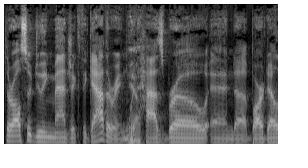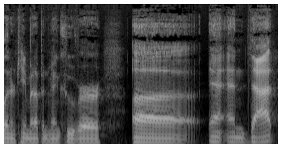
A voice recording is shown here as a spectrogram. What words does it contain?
they're also doing Magic: The Gathering with Hasbro and uh, Bardel Entertainment up in Vancouver, uh, and, and that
